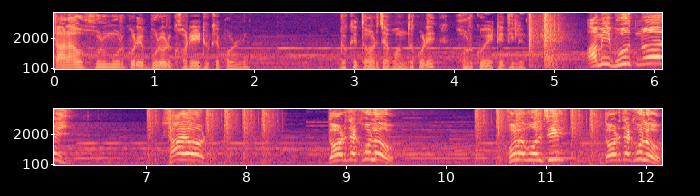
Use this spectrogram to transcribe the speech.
তারাও হুড়মুড় করে বুড়োর ঘরেই ঢুকে পড়ল। ঢুকে দরজা বন্ধ করে হুড়কো এঁটে দিল। আমি ভূত নই! সায়র! দরজা খোলো! খোলা বলছি দরজা খোলো!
